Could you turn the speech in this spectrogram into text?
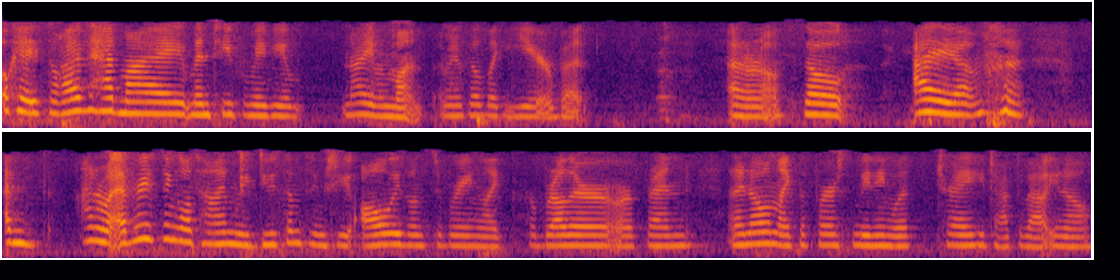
Okay, so I've had my mentee for maybe a, not even a month. I mean, it feels like a year, but I don't know. So I um, I'm I don't know. Every single time we do something, she always wants to bring like her brother or a friend. And I know in like the first meeting with Trey, he talked about you know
